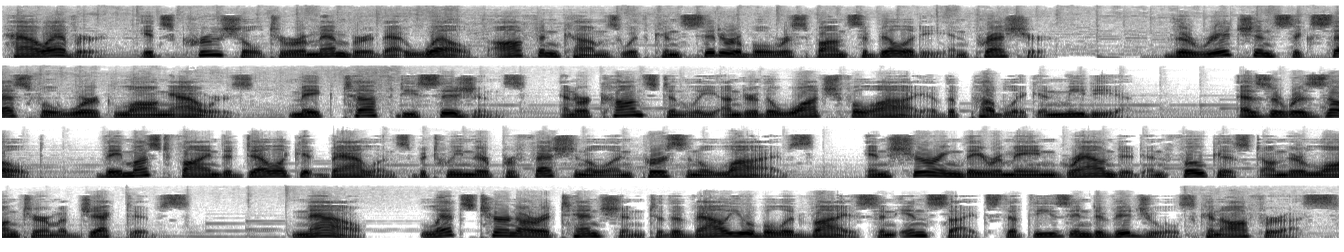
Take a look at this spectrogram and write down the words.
However, it's crucial to remember that wealth often comes with considerable responsibility and pressure. The rich and successful work long hours, make tough decisions, and are constantly under the watchful eye of the public and media. As a result, they must find a delicate balance between their professional and personal lives, ensuring they remain grounded and focused on their long-term objectives. Now, Let's turn our attention to the valuable advice and insights that these individuals can offer us.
